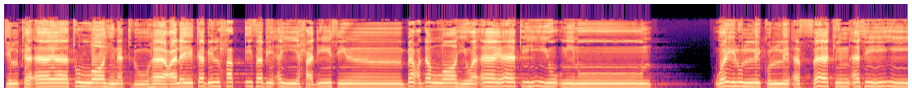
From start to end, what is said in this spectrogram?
تلك ايات الله نتلوها عليك بالحق فباي حديث بعد الله واياته يؤمنون ويل لكل افاك اثيم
